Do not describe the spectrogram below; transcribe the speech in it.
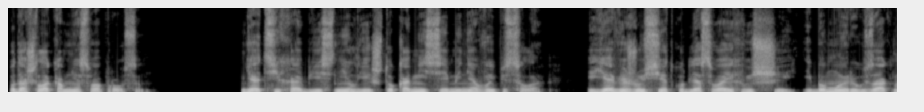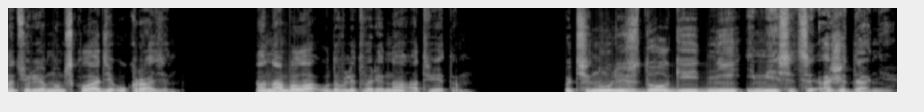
подошла ко мне с вопросом. Я тихо объяснил ей, что комиссия меня выписала, и я вяжу сетку для своих вещей, ибо мой рюкзак на тюремном складе украден. Она была удовлетворена ответом. Потянулись долгие дни и месяцы ожидания.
